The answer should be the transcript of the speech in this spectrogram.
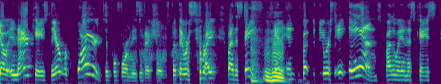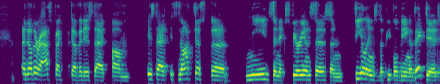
now, in their case, they're required to perform these evictions, but they were right by the state. Mm-hmm. And, and but, but, they were, and by the way, in this case, another aspect of it is that um, is that it's not just the needs and experiences and feelings of the people being evicted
